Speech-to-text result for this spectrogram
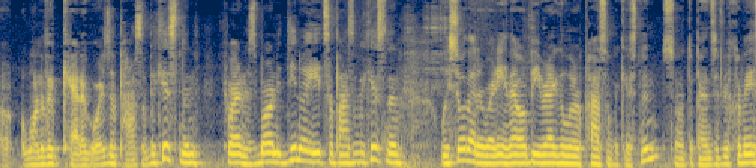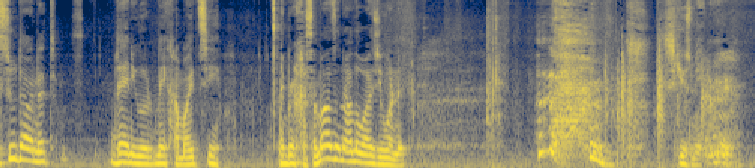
uh, one of the categories of possible kisnin. Karan his barney dino eats a possible kisnin. We saw that already, and that would be regular possible kisnin. So it depends if you're kaveh sud on it. Then you would make hamaitzi and berchas Otherwise, you wouldn't. Excuse me.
